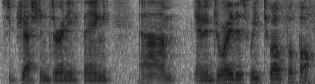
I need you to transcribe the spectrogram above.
suggestions or anything. Um, and enjoy this week 12 football.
